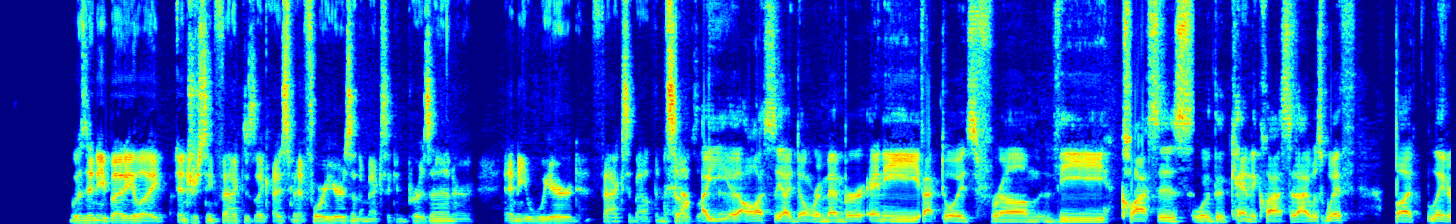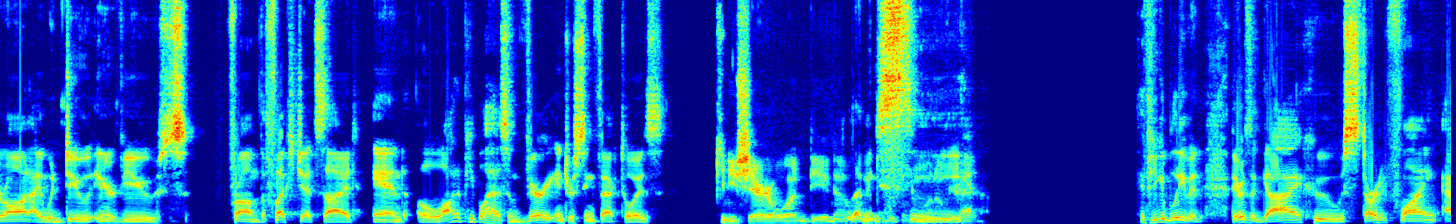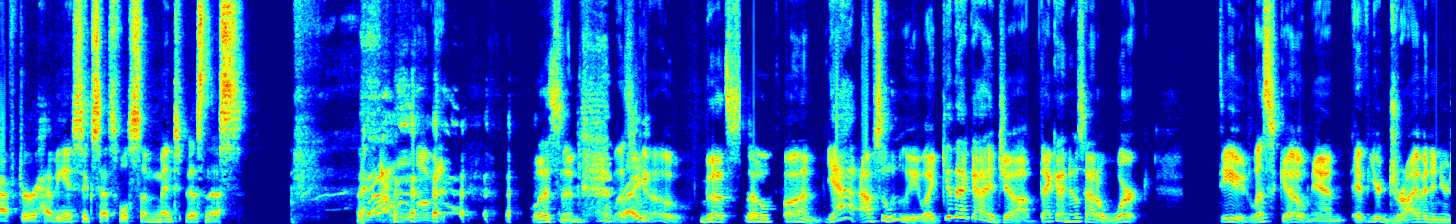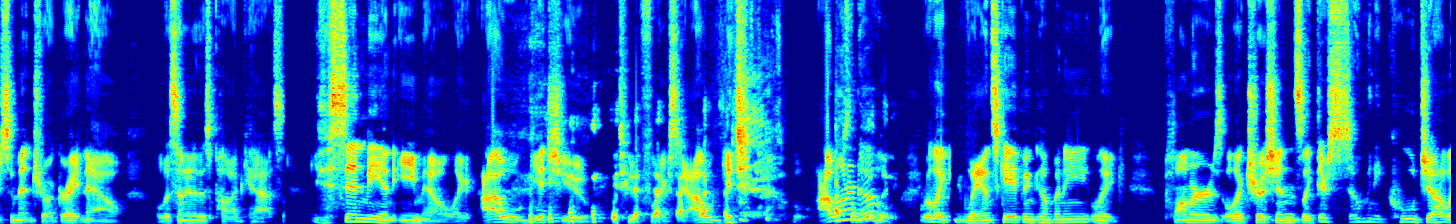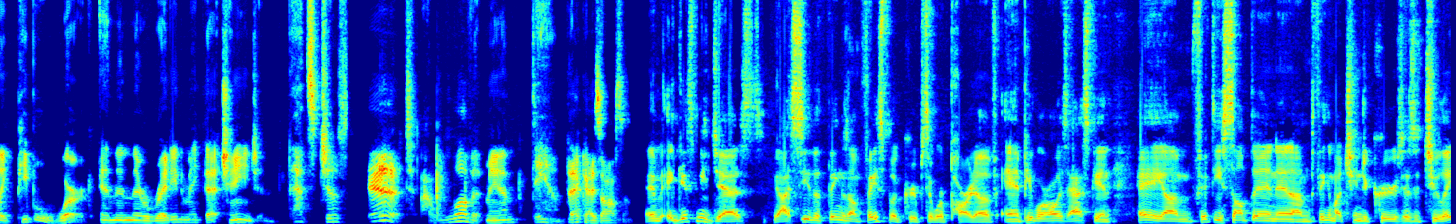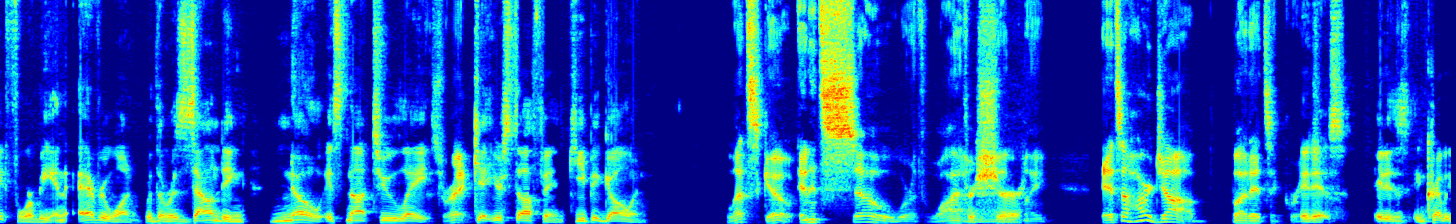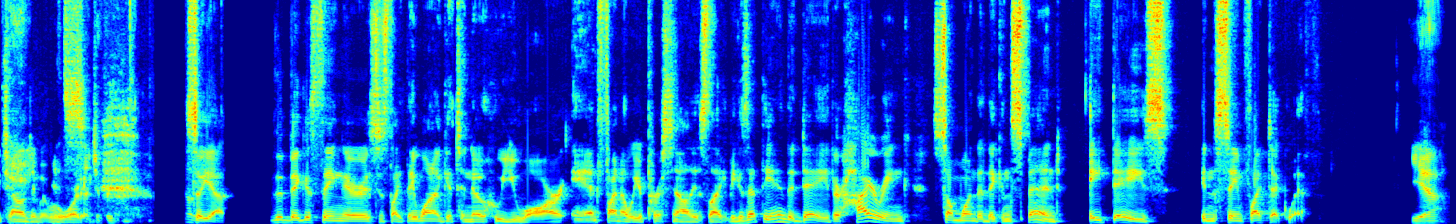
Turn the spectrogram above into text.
was anybody like interesting fact is like I spent four years in a Mexican prison or any weird facts about themselves? Like I, uh, honestly, I don't remember any factoids from the classes or the candidate class that I was with. But later on, I would do interviews from the FlexJet side, and a lot of people have some very interesting factoids. Can you share one? Do you know? Let me see if you can believe it, there's a guy who started flying after having a successful cement business. I love it. Listen, let's right? go. That's so fun. Yeah, absolutely. Like, give that guy a job. That guy knows how to work. Dude, let's go, man. If you're driving in your cement truck right now, listening to this podcast, send me an email. Like, I will get you to Flex. I will get you. I want to know. Like, landscaping company, like, plumbers, electricians. Like there's so many cool jobs. Like people work and then they're ready to make that change. And that's just it. I love it, man. Damn, that guy's awesome. And it gets me jazzed. I see the things on Facebook groups that we're part of, and people are always asking, Hey, I'm 50 something and I'm thinking about changing careers. Is it too late for me? And everyone with a resounding no, it's not too late. That's right. Get your stuff in, keep it going. Let's go. And it's so worthwhile. For man. sure. Like it's a hard job, but it's a great. It job. is. It is incredibly challenging but rewarding. So yeah, the biggest thing there is just like they want to get to know who you are and find out what your personality is like because at the end of the day, they're hiring someone that they can spend eight days in the same flight deck with. Yeah,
